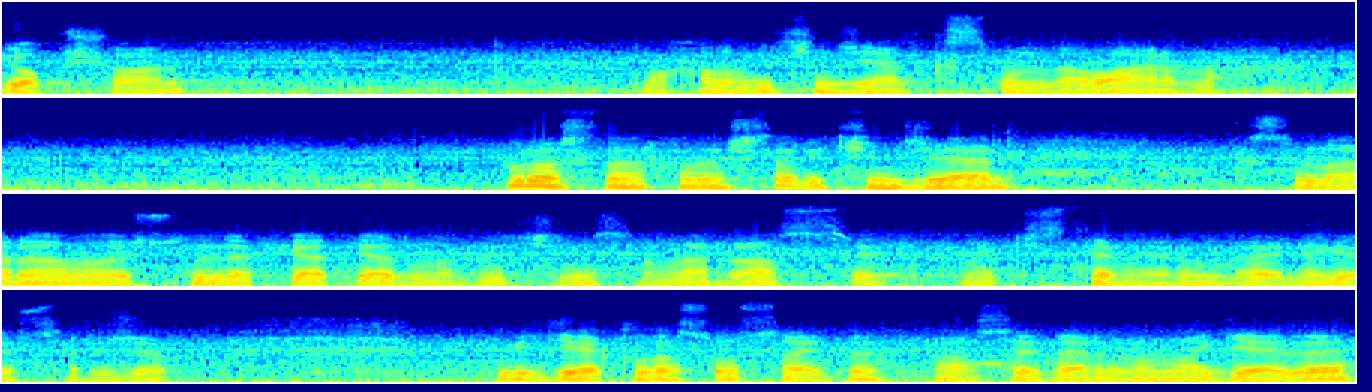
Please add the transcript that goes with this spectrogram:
yok şu an. Bakalım ikinci el kısmında var mı? Burası da arkadaşlar ikinci el kısımları ama üstünde fiyat yazmadığı için insanlar rahatsız etmek istemiyorum. Böyle göstereceğim. Bir G klas olsaydı rahatsız ederdim ama G'de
